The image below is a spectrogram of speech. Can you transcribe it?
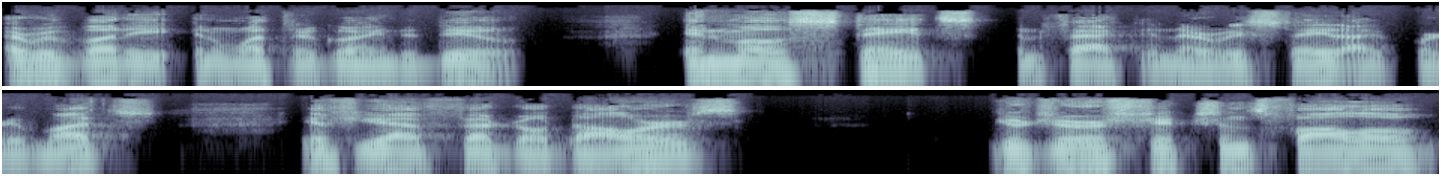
everybody in what they're going to do. In most states, in fact, in every state, I pretty much, if you have federal dollars, your jurisdictions follow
